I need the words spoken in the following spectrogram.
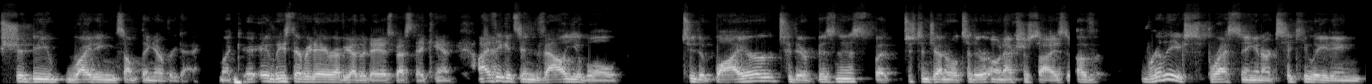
should be writing something every day, like at least every day or every other day as best they can. I think it's invaluable to the buyer, to their business, but just in general to their own exercise of really expressing and articulating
